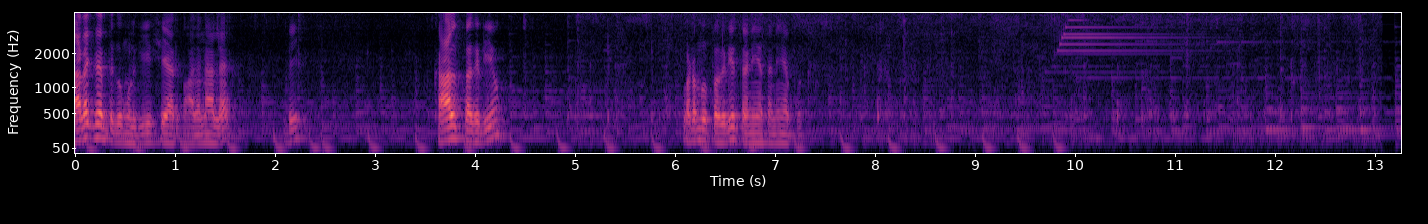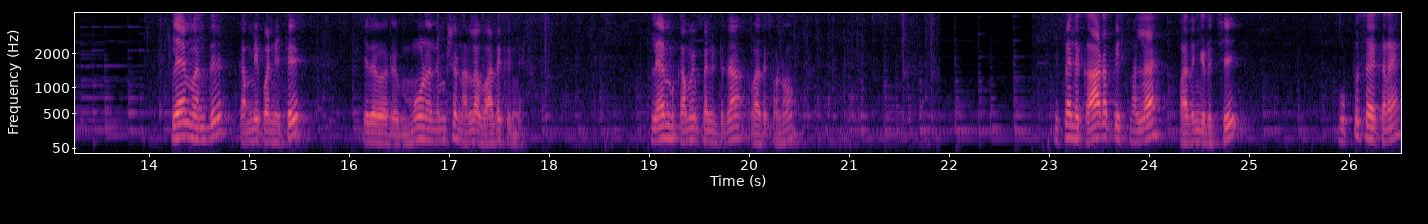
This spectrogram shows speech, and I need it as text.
வதக்கிறதுக்கு உங்களுக்கு ஈஸியாக இருக்கும். அதனால் இப்படி கால் பகுதியும் உடம்பு பகுதியை தனியாக தனியாக போட்டு. ஃப்ளேம் வந்து கம்மி பண்ணிவிட்டு இதை ஒரு மூணு நிமிஷம் நல்லா வதக்குங்க. ஃப்ளேம் கம்மி பண்ணிட்டு தான் வதக்கணும். இப்போ இந்த காடை பீஸ் நல்லா வதங்கிடுச்சு. உப்பு சேர்க்குறேன்.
